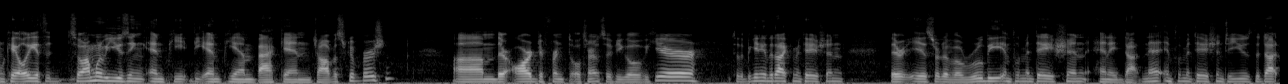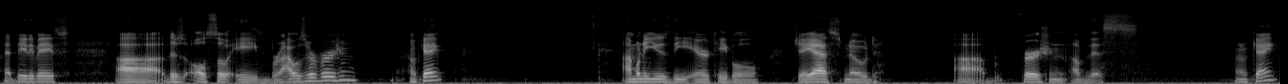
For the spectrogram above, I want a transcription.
Okay, all you have to, so I'm going to be using NP, the NPM backend JavaScript version. Um, there are different alternatives. So if you go over here to the beginning of the documentation, there is sort of a Ruby implementation and a .NET implementation to use the .NET database. Uh, there's also a browser version. Okay, I'm going to use the Airtable JS node uh, version of this. Okay,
